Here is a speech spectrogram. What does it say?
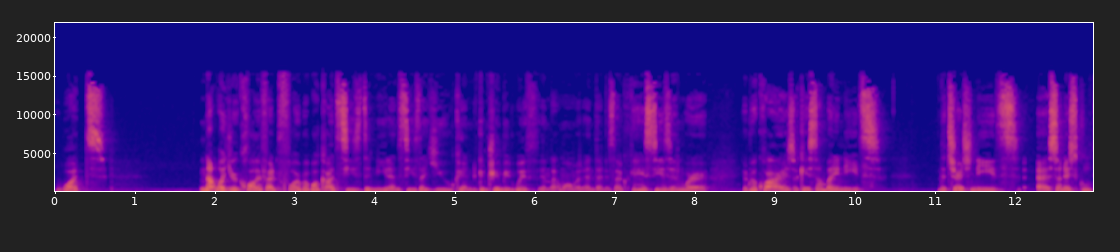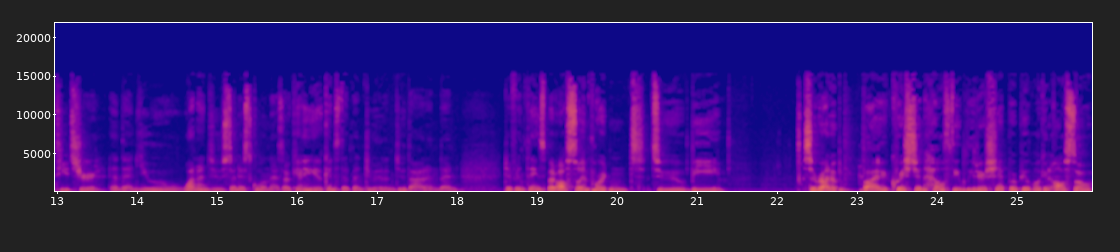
what not what you're qualified for, but what God sees the need and sees that you can contribute with in that moment. And then it's like, okay, a season where it requires, okay, somebody needs the church needs a Sunday school teacher, and then you want to do Sunday school, and that's okay, you can step into it and do that, and then different things. But also important to be surrounded by Christian healthy leadership, where people can also,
